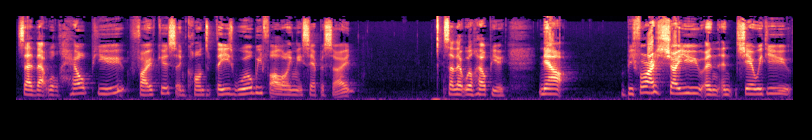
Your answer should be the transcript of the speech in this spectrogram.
So that will help you focus and concentrate. These will be following this episode, so that will help you. Now, before I show you and, and share with you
